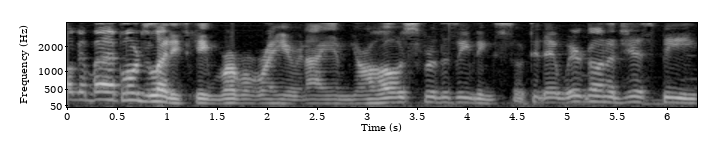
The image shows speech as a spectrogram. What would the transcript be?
Welcome back, lords and ladies. King Rubber right here, and I am your host for this evening. So today we're gonna just be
